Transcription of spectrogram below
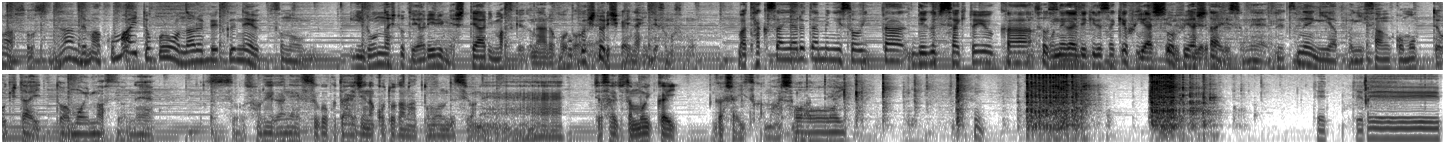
まあそうですね。なんでまあ細いところをなるべくねそのいろんな人とやれるようにはしてありますけどなるほどね。僕一人しかいないんでそもそもまあ、たくさんやるためにそういった出口先というかお願いできる先を増やして増やしたいですね。で常にやっぱ23個持っておきたいとは思いますよね。そうそれがねすごく大事なことだなと思うんですよね。じゃあ斉藤さんもう一回ガシャいいですか？回してもらって。てれー。い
